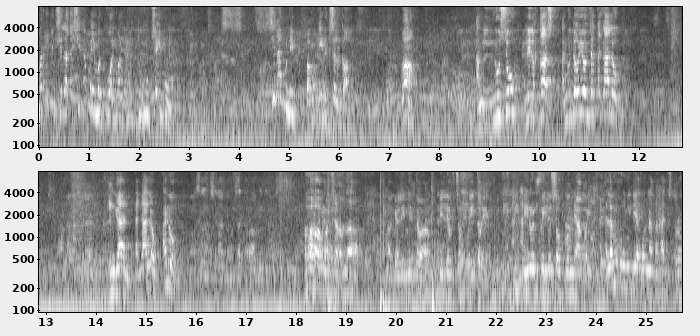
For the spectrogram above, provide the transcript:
Marinig sila kasi sila may magkuhan, mag magdungog sa imo. Sila mo ni pamakinig sa ka. Ha? Ang nusok lil qasd. Ano daw yon sa Tagalog? Pakinggan, Tagalog. Ano? Kasi yung sinabi mo sa Arabic lang sa Oh, mashallah. Magaling ito ah. Pilosopo ito eh. Pinong pilosopo niya ako eh. Alam mo kung hindi ako naka-hats bro,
